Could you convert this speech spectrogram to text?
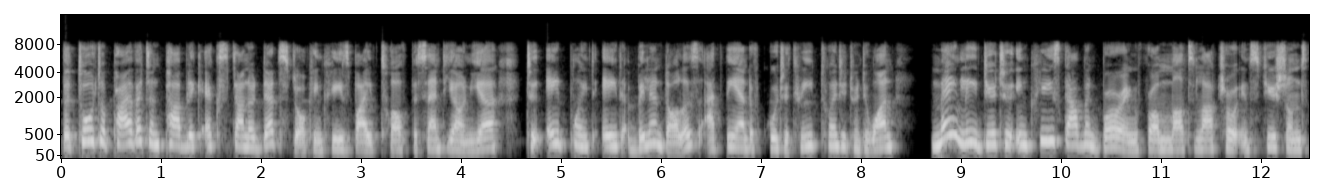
The total private and public external debt stock increased by 12% year on year to $8.8 billion at the end of quarter three 2021 mainly due to increased government borrowing from multilateral institutions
